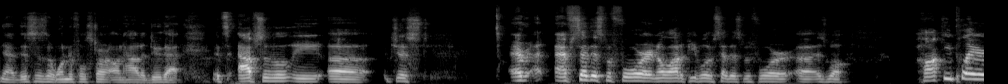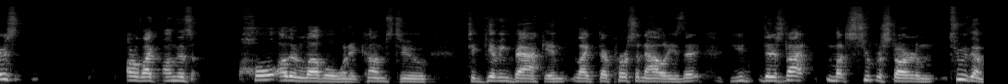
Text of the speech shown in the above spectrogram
Yeah, this is a wonderful start on how to do that. It's absolutely uh, just. I've said this before, and a lot of people have said this before uh, as well. Hockey players are like on this whole other level when it comes to to giving back and like their personalities. There, you there's not much superstardom to them,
